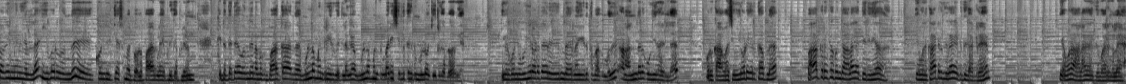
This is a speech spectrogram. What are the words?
வகை மீன்களில் இவர் வந்து கொஞ்சம் வித்தியாசமாக இருப்பாள் பாருங்களேன் எப்படி அப்படின்னு கிட்டத்தட்ட வந்து நமக்கு பார்த்தா அந்த முள்ளமன்றி இருக்கு இல்லைங்க. முள்ளமன்றி மாதிரி செலுத்துக்கிட்டு முள்ள வச்சுட்டு இருக்காப்புல பாருங்க. இவர் கொஞ்சம் உயிரோட தான் இருந்தார் நான் எடுத்து பார்க்கும்போது. ஆனால் அந்தளவுக்கு உயிராக இல்லை. ஒரு காவாசி உயிரோட இருக்காப்புல. பார்க்குறதுக்கு கொஞ்சம் அழகாக தெரியுதா? இவங்களை காட்டுறதுக்காக எடுத்து காட்டுறேன். எவ்வளோ அழகாக இருக்குது பாருங்களேன்.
